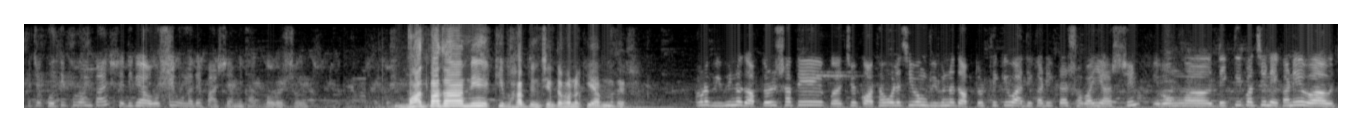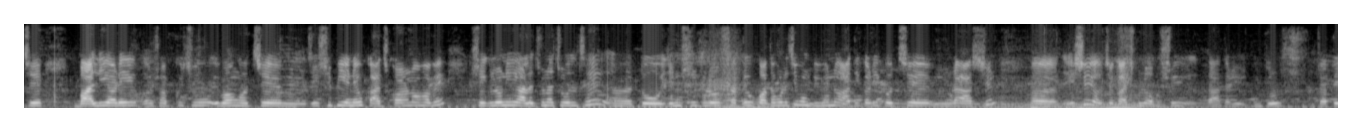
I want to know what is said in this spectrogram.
হচ্ছে ক্ষতিপূরণ পায়, সেদিকে অবশ্যই ওনাদের পাশে আমি থাকব অবশ্যই। বাঁধ বাঁধা নিয়ে কি ভাবছেন? চিন্তা ভাবনা কি আপনাদের? আমরা বিভিন্ন দপ্তরের সাথে হচ্ছে কথা বলেছি এবং বিভিন্ন দপ্তর থেকেও আধিকারিকরা সবাই আসছেন এবং দেখতেই পাচ্ছেন এখানে হচ্ছে বালিয়ারে সব কিছু এবং হচ্ছে জেসিপি এনেও কাজ করানো হবে, সেগুলো নিয়ে আলোচনা চলছে। তো এজেন্সিগুলোর সাথেও কথা বলেছি এবং বিভিন্ন আধিকারিক হচ্ছে ওরা আসছেন এসে হচ্ছে কাজগুলো অবশ্যই তাড়াতাড়ি দ্রুত যাতে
